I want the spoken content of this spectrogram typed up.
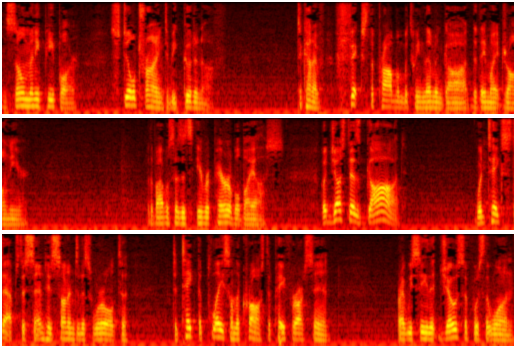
And so many people are still trying to be good enough to kind of fix the problem between them and God that they might draw near. But the Bible says it's irreparable by us. But just as God would take steps to send his Son into this world to, to take the place on the cross to pay for our sin, right? We see that Joseph was the one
